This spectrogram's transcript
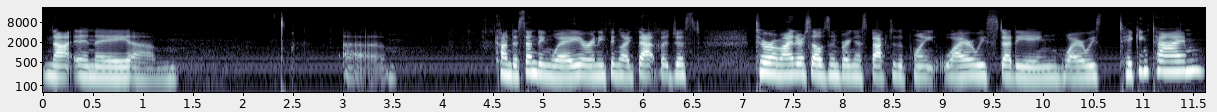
Not in a um, uh, condescending way or anything like that, but just to remind ourselves and bring us back to the point why are we studying? Why are we taking time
